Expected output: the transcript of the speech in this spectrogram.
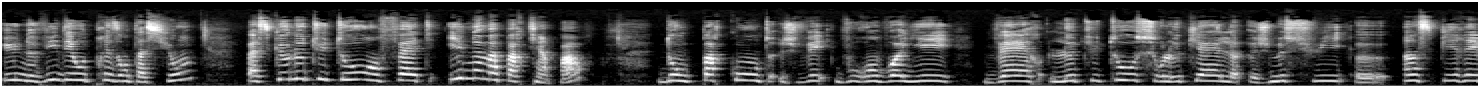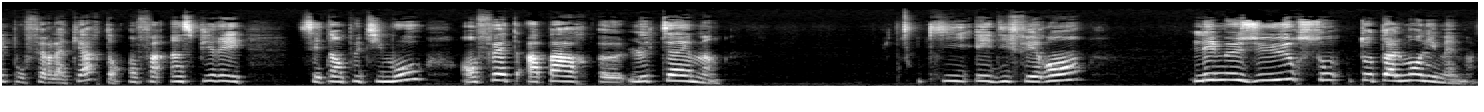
une vidéo de présentation parce que le tuto en fait il ne m'appartient pas. Donc par contre je vais vous renvoyer vers le tuto sur lequel je me suis euh, inspirée pour faire la carte enfin inspirée c'est un petit mot. En fait, à part euh, le thème qui est différent, les mesures sont totalement les mêmes.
